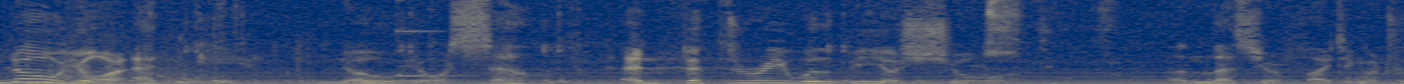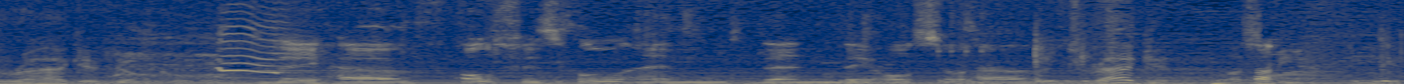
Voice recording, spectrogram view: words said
Know your enemy, know yourself, and victory will be assured. Unless you're fighting a dragon, Yoko. They have all physical, and then they also have. Dragon must be feared.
